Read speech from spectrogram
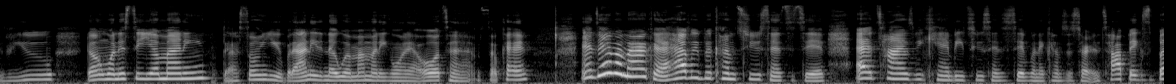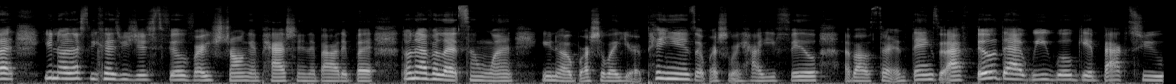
if you don't want to see your money, that's on you. But I need to know where my money going at all times, okay? And damn America, have we become too sensitive? At times we can be too sensitive when it comes to certain topics, but you know, that's because we just feel very strong and passionate about it. But don't ever let someone, you know, brush away your opinions or brush away how you feel about certain things. But I feel that we will get back to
